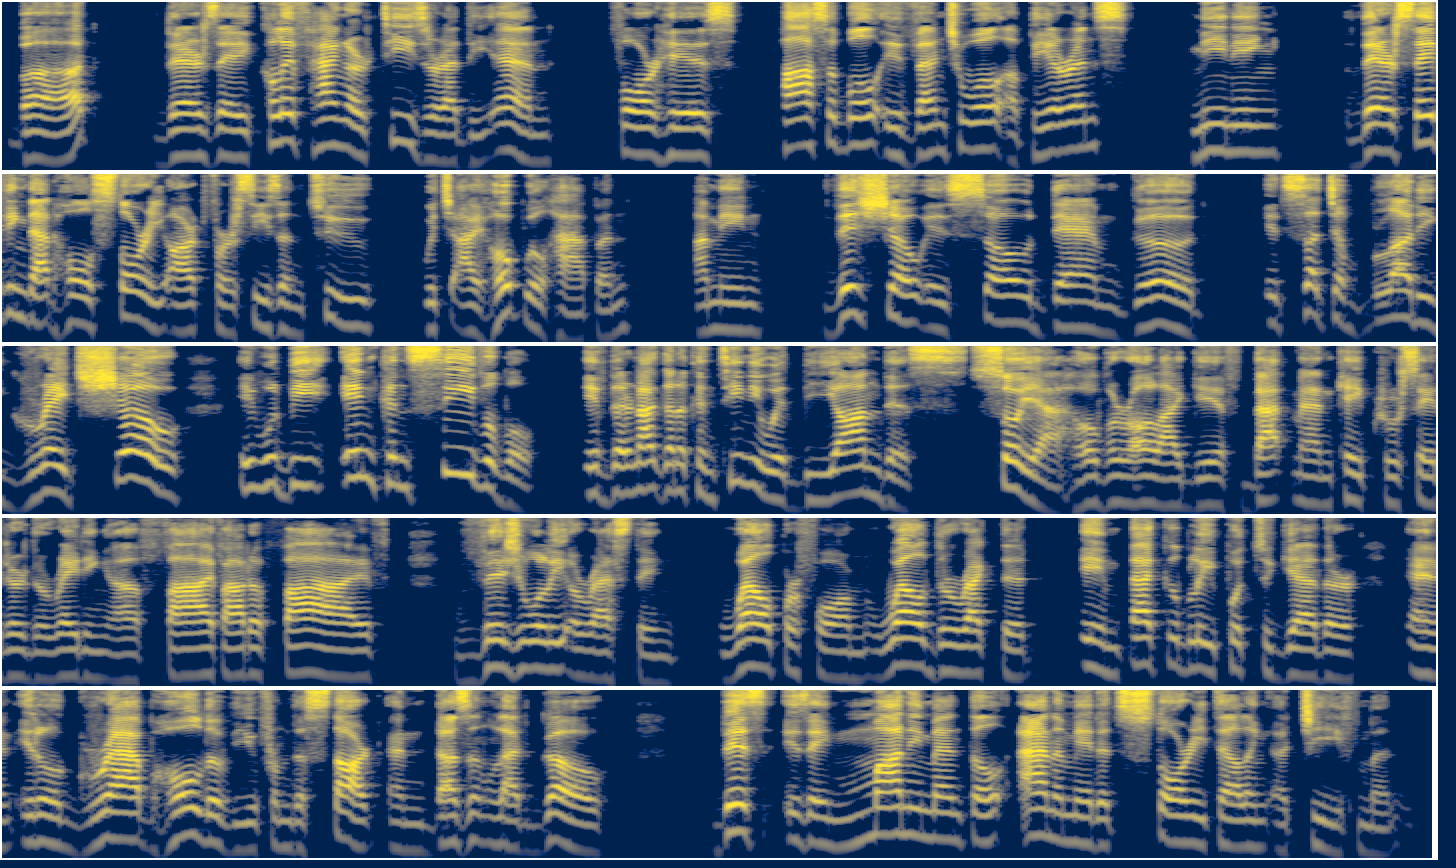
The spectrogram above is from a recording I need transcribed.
But there's a cliffhanger teaser at the end for his possible eventual appearance, meaning they're saving that whole story arc for season two, which I hope will happen. I mean, this show is so damn good. It's such a bloody great show. It would be inconceivable if they're not going to continue it beyond this. So yeah, overall I give Batman Caped Crusader the rating of 5 out of 5 visually arresting, well performed, well directed, impeccably put together, and it'll grab hold of you from the start and doesn't let go. This is a monumental animated storytelling achievement.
